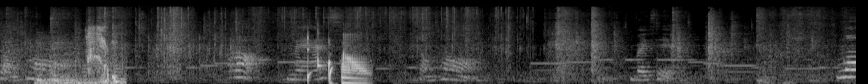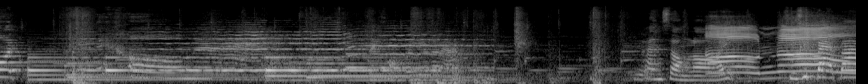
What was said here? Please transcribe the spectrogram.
สองห่ออ้อแมสสองห่อใบเสร็จหมดนี่ไม่ของนะแต่ของก็เยอะแล้วนะพันสองร้อยสี่สิบแปดบา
